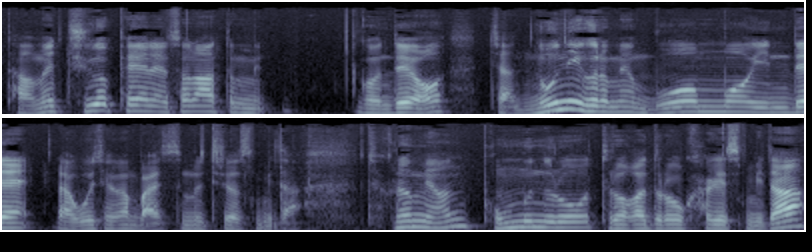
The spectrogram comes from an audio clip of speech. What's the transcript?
다음에 주요 표현에서 나왔던 건데요. 자, 논이 그러면 무엇 뭐인데 라고 제가 말씀을 드렸습니다. 자, 그러면 본문으로 들어가도록 하겠습니다.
